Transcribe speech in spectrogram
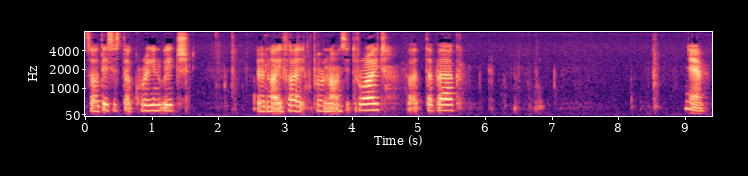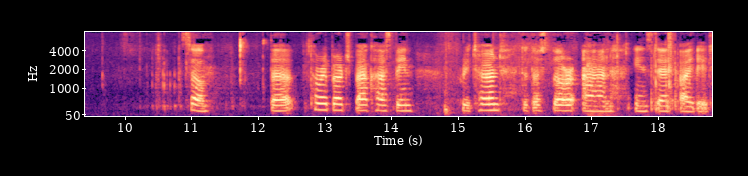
So this is the Greenwich I don't know if I pronounce it right but the bag yeah. So the Tory Burch bag has been returned to the store and instead I did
